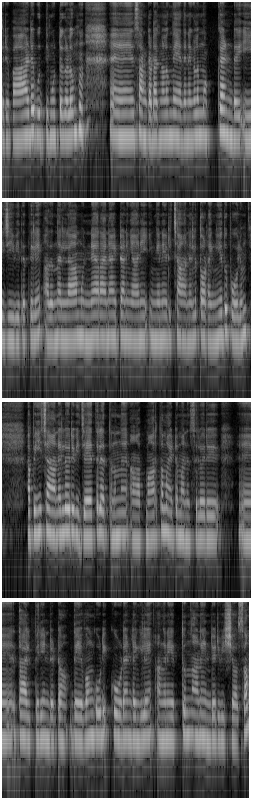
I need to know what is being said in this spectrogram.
ഒരുപാട് ബുദ്ധിമുട്ടുകളും സങ്കടങ്ങളും വേദനകളും ഒക്കെ ഉണ്ട് ഈ ജീവിതത്തിൽ. അതെന്നെല്ലാം മുന്നേറാനായിട്ടാണ് ഞാൻ ഇങ്ങനെ ഒരു ചാനൽ തുടങ്ങിയത് പോലും. അപ്പോൾ ഈ ചാനലിൽ ഒരു വിജയത്തിലെത്തണമെന്ന് ആത്മാർത്ഥമായിട്ട് മനസ്സിലൊരു താല്പര്യമുണ്ട് കേട്ടോ ദൈവം കൂടി കൂടെ ഉണ്ടെങ്കിൽ അങ്ങനെ എത്തും എന്നാണ് എന്റെ ഒരു വിശ്വാസം.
